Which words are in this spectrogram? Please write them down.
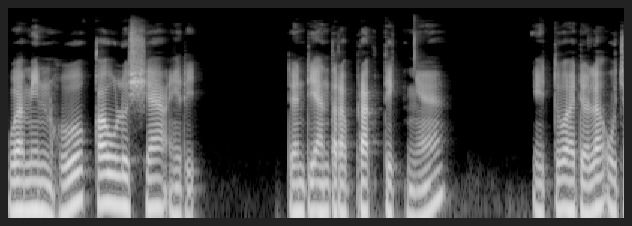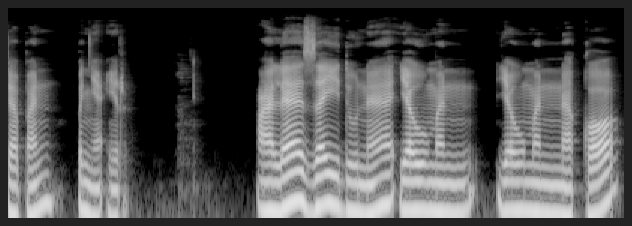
Wa minhu qawlus syairi. Dan di antara praktiknya, itu adalah ucapan penyair. Ala zaiduna yauman yauman naqa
